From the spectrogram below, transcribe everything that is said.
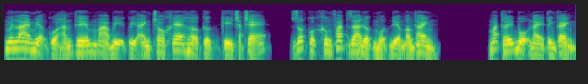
nguyên lai miệng của hắn thế mà bị Quỷ Anh cho khe hở cực kỳ chặt chẽ, rốt cuộc không phát ra được một điểm âm thanh. Mắt thấy bộ này tình cảnh,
